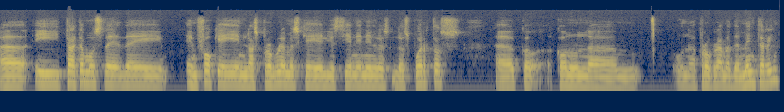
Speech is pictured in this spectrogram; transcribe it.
uh, y tratamos de, enfoque en los problemas que ellos tienen en los, puertos con, con un, um, un, programa de mentoring,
